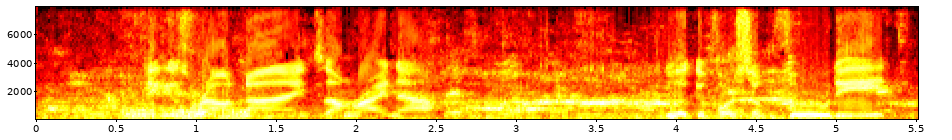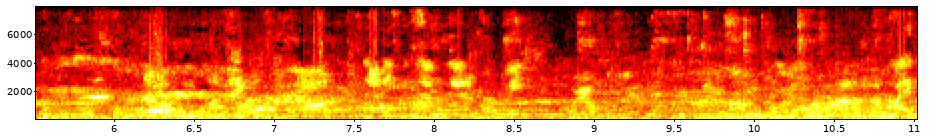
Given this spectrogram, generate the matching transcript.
I think it's around nine something right now. Looking for some food to eat. I,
